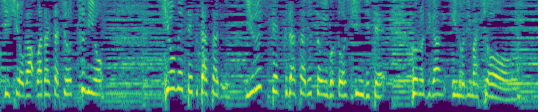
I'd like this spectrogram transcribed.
師匠が私たちの罪を清めてくださる許してくださるということを信じてこの時間祈りましょう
